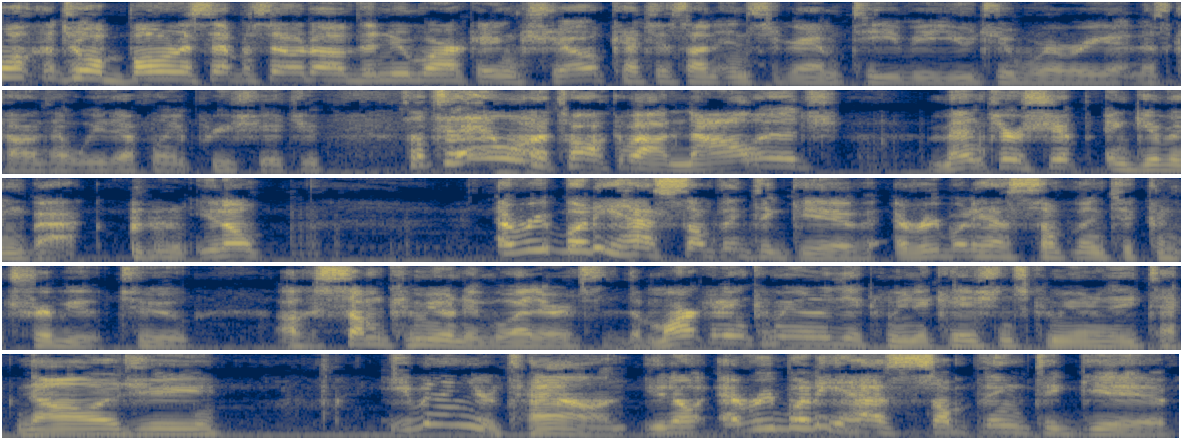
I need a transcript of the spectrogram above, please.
welcome to a bonus episode of the New Marketing Show. Catch us on Instagram, TV, YouTube, wherever you're getting this content. We definitely appreciate you. So today I want to talk about knowledge, mentorship, and giving back. you know, everybody has something to give. Everybody has something to contribute to uh, some community, whether it's the marketing community, the communications community, technology, even in your town. You know, everybody has something to give,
